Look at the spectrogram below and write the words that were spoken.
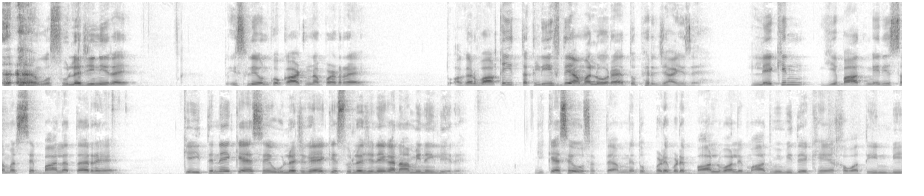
وہ سلجھ ہی نہیں رہے تو اس لیے ان کو کاٹنا پڑ رہا ہے تو اگر واقعی تکلیف دہ عمل ہو رہا ہے تو پھر جائز ہے لیکن یہ بات میری سمجھ سے بالتر ہے کہ اتنے کیسے الجھ گئے کہ سلجھنے کا نام ہی نہیں لے رہے یہ کیسے ہو سکتا ہے ہم نے تو بڑے بڑے بال والے آدمی بھی دیکھے ہیں خواتین بھی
